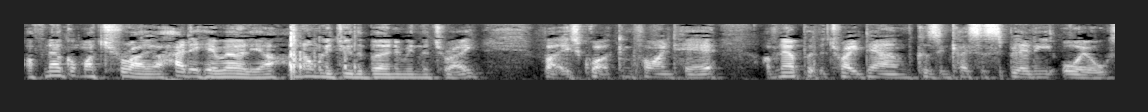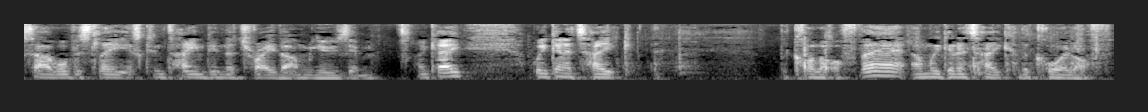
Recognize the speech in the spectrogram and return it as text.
I've now got my tray. I had it here earlier. I normally do the burner in the tray, but it's quite confined here. I've now put the tray down because in case I spill any oil, so obviously it's contained in the tray that I'm using. Okay, we're going to take the collar off there and we're going to take the coil off.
